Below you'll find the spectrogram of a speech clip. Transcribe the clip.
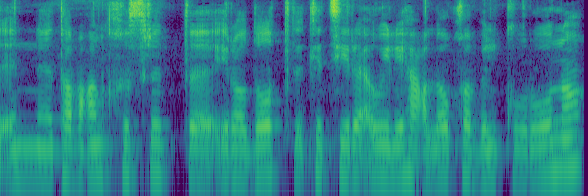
إن طبعا خسرت إيرادات كتيرة قوي ليها علاقة بالكورونا.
